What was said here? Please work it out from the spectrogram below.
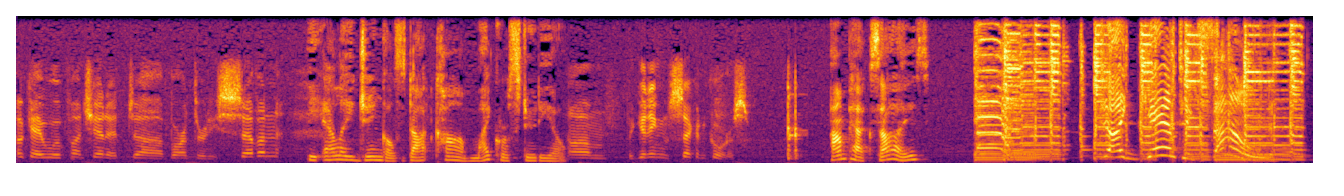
Okay, we'll punch in at uh, Bar 37, The LAJingles.com micro studio. um, beginning second chorus. Compact size. Gigantic sound!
